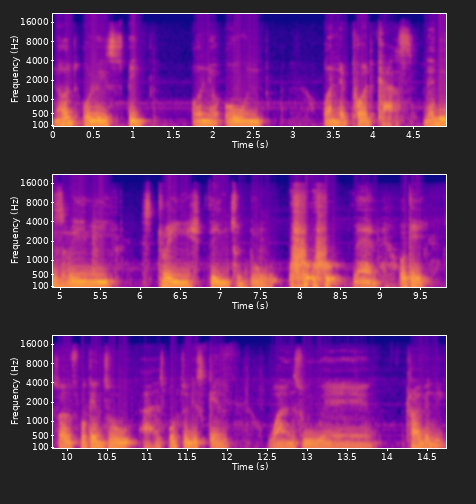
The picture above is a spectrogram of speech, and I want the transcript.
Not always speak on your own on the podcast. That is really strange thing to do, man. Okay, so I've spoken to I spoke to this girl once we were traveling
